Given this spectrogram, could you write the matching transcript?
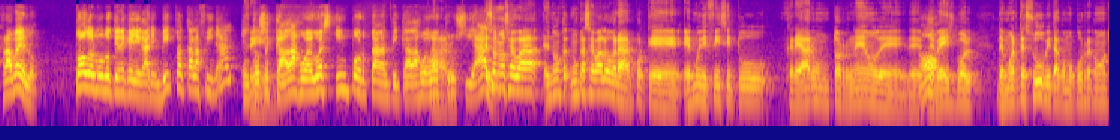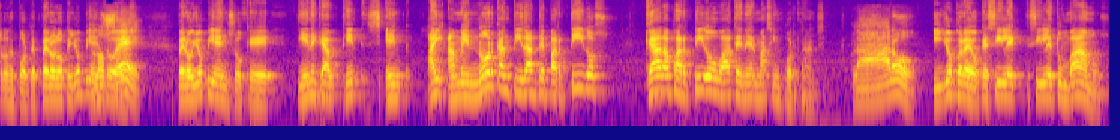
Ravelo, todo el mundo tiene que llegar invicto hasta la final. Entonces, cada juego es importante y cada juego es crucial. Eso no se va, nunca, se va a lograr porque es muy difícil tú crear un torneo de, béisbol de muerte súbita como ocurre con otros deportes. Pero lo que yo pienso es. Pero yo pienso que tiene que. hay a menor cantidad de partidos, cada partido va a tener más importancia. Claro. Y yo creo que si le, si le tumbamos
